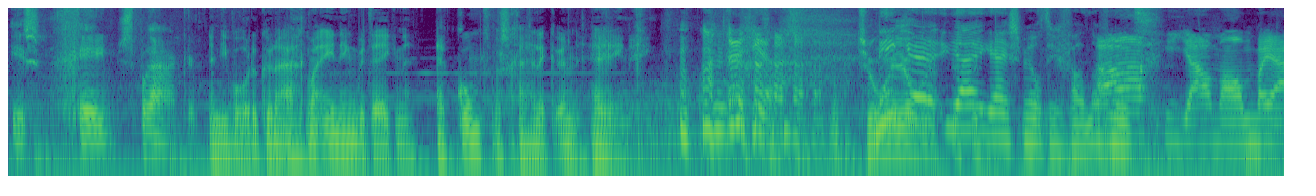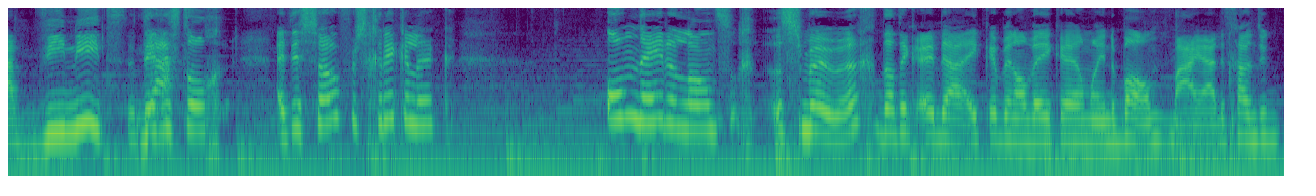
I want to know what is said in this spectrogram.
is geen sprake. En die woorden kunnen eigenlijk maar één ding betekenen. Er komt waarschijnlijk een hereniging. Nienke, jij, jij smult hiervan, of Ach, niet? ja man, maar ja, wie niet? Dit Ja. is toch... Het is zo verschrikkelijk on-Nederlands smeuig dat ik... eh, Ja, ik ben al weken helemaal in de ban. Maar ja, dit gaat natuurlijk...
